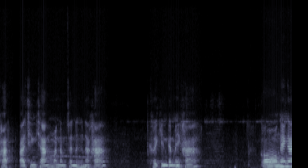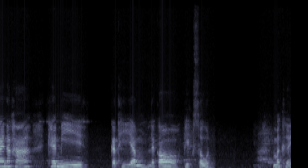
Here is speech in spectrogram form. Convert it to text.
ผัดปลาชิงช้างมานำเสนอนะคะ เคยกินกันไหมคะ ก็ง่ายๆนะคะ แค่มีกระเทียมแล้วก็พริกสดมะเขือ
